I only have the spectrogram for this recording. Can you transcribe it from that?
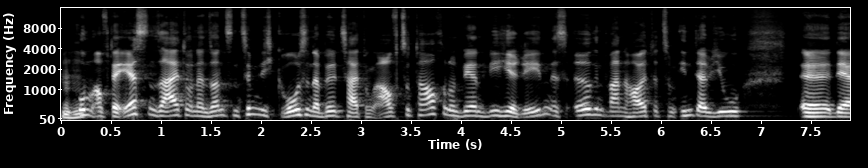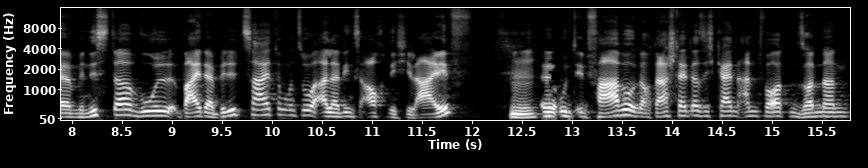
mhm. um auf der ersten Seite und ansonsten ziemlich groß in der Bildzeitung aufzutauchen. Und während wir hier reden, ist irgendwann heute zum Interview äh, der Minister wohl bei der Bildzeitung und so, allerdings auch nicht live mhm. äh, und in Farbe. Und auch da stellt er sich keine Antworten, sondern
